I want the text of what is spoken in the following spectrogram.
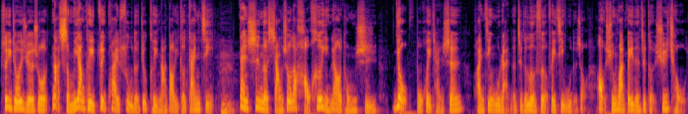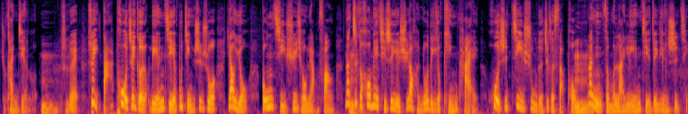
所以就会觉得说，那什么样可以最快速的就可以拿到一个干净，嗯，但是呢，享受到好喝饮料的同时，又不会产生环境污染的这个垃圾废弃物的时候，哦，循环杯的这个需求就看见了，嗯，是。对，所以打破这个连接，不仅是说要有供给需求两方，那这个后面其实也需要很多的一个平台或者是技术的这个 support，那你怎么来连接这件事情？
